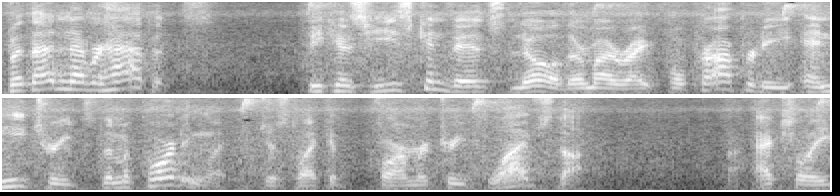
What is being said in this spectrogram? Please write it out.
But that never happens because he's convinced, no, they're my rightful property, and he treats them accordingly, just like a farmer treats livestock. Actually,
